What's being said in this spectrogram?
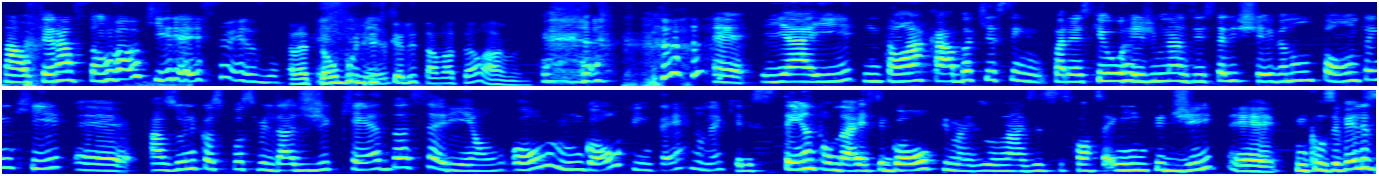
Na Operação Valkyrie, é esse mesmo. Ela é tão bonito mesmo. que ele tava até lá, mano. é, e aí, então acaba que, assim, parece que o regime nazista ele chega num ponto em que é, as únicas possibilidades de queda seriam ou um golpe interno, né, que eles tentam dar esse golpe, mas os nazistas conseguem impedir. É, inclusive, eles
